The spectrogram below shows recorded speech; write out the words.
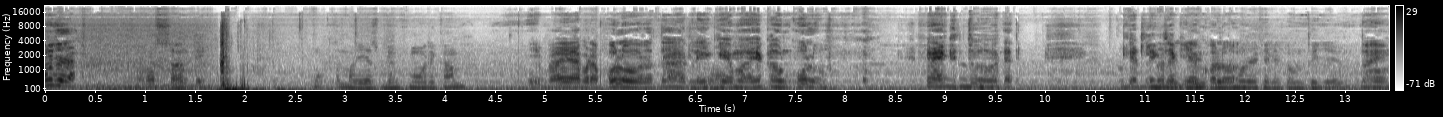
શું છે બસ શાંતિ હું તમારી યસ બેંકમાં વળી કામ એ ભાઈ આપણા ફોલોવર હતા એટલે કે એમાં એકાઉન્ટ ખોલો મેં કીધું હવે કેટલીક જગ્યાએ ખોલો તમારે એક એક થઈ જાય તો એમ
